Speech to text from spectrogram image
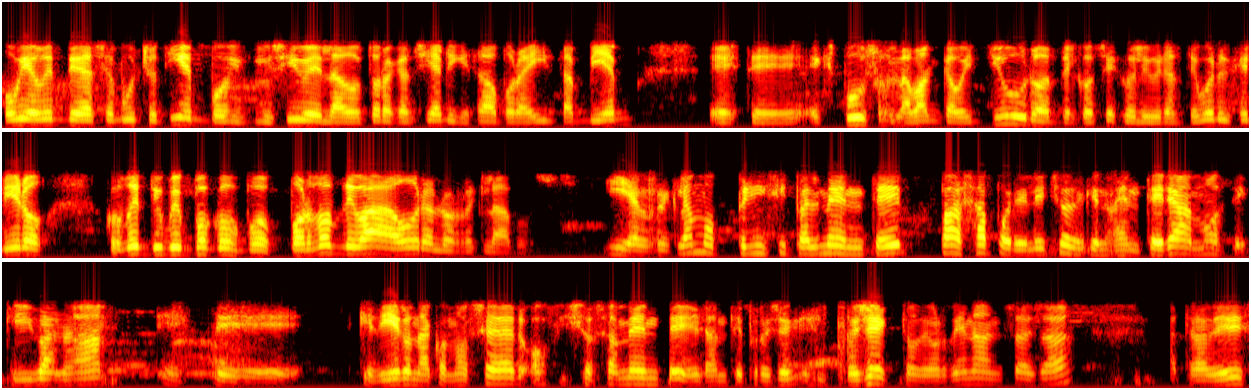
obviamente hace mucho tiempo, inclusive la doctora Canciani, que estaba por ahí también, este, expuso en la banca 21 ante el Consejo Deliberante. Bueno, ingeniero, coménteme un poco por, dónde va ahora los reclamos. Y el reclamo principalmente pasa por el hecho de que nos enteramos de que iban a, este, que dieron a conocer oficiosamente el, anteproyecto, el proyecto de ordenanza ya a través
